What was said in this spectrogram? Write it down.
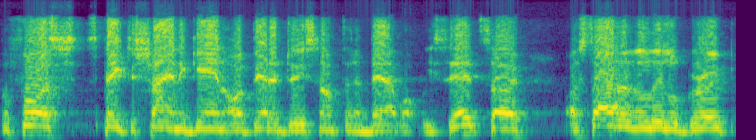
before I speak to Shane again, I better do something about what we said. So I started a little group.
